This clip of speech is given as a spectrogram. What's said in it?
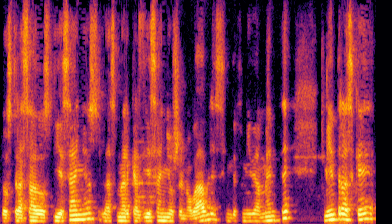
los trazados 10 años, las marcas 10 años renovables indefinidamente, mientras que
